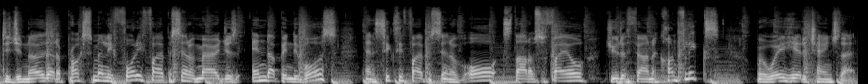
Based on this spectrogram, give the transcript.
Did you know that approximately 45% of marriages end up in divorce and 65% of all startups fail due to founder conflicts? Well, we're here to change that.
